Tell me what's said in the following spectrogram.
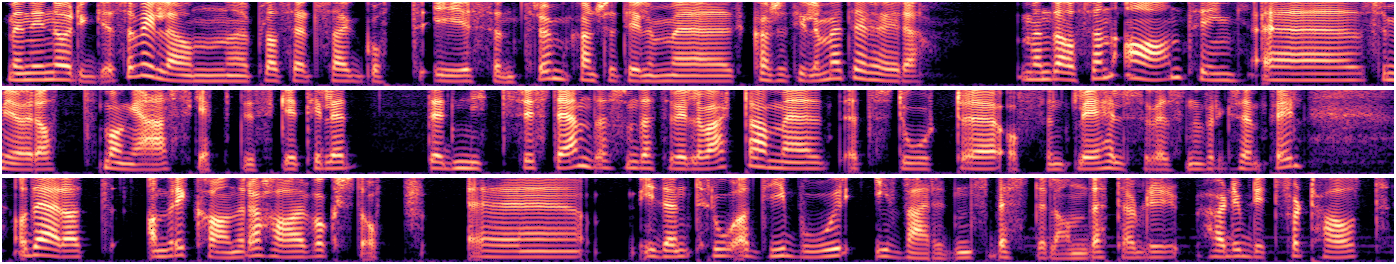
Men i Norge så ville han plassert seg godt i sentrum, kanskje til og med, til, og med til høyre. Men det er også en annen ting eh, som gjør at mange er skeptiske til et, et nytt system, det som dette ville vært, da, med et stort eh, offentlig helsevesen f.eks. Og det er at amerikanere har vokst opp eh, i den tro at de bor i verdens beste land. Dette har de blitt fortalt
